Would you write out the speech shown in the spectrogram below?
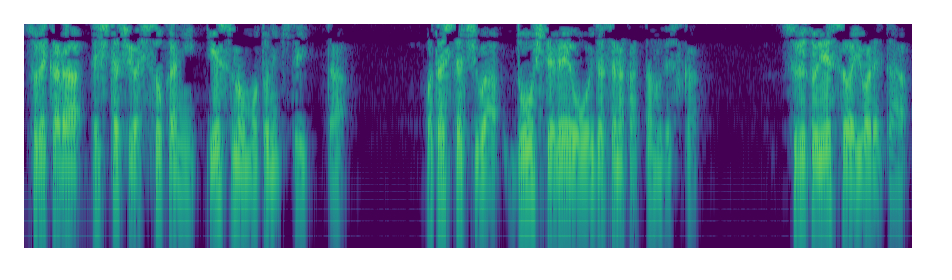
それから弟子たちが密かにイエスのもとに来て言った。私たちはどうして霊を追い出せなかったのですか？するとイエスは言われた。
